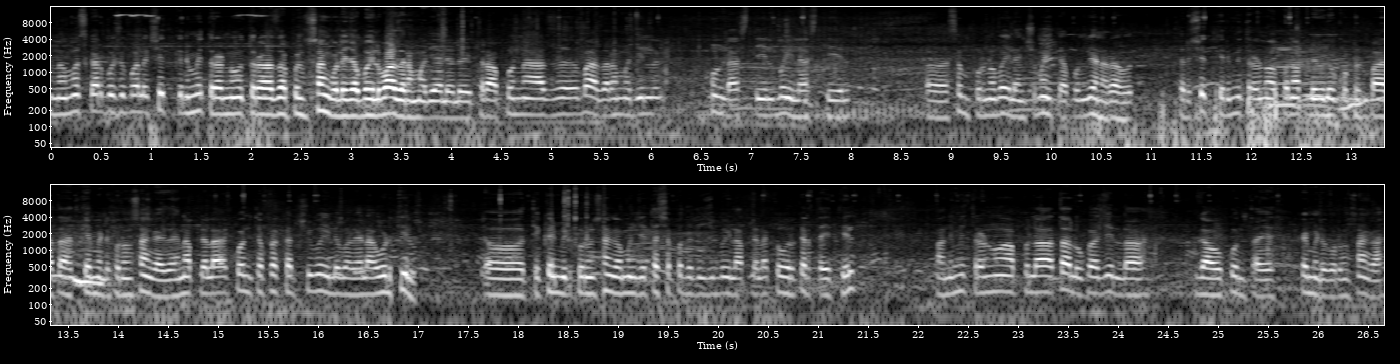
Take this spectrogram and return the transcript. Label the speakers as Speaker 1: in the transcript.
Speaker 1: नमस्कार पशुपालक शेतकरी मित्रांनो तर आज आपण सांगोल्याच्या बैल बाजारामध्ये आलेलो आहे. तर आपण आज बाजारामधील होंडा असतील बैल असतील संपूर्ण बैलांची माहिती आपण घेणार आहोत. तर शेतकरी मित्रांनो आपण आपले व्हिडिओ कुठून पाहत आहात कमेंट करून सांगायचं आहे. आणि आपल्याला कोणत्या प्रकारची बैल बघायला आवडतील ते कमेंट करून सांगा. म्हणजे तशा पद्धतीची बैल आपल्याला कवर करता येतील. आणि मित्रांनो आपला तालुका जिल्हा गाव कोणता आहे कमेंट करून सांगा.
